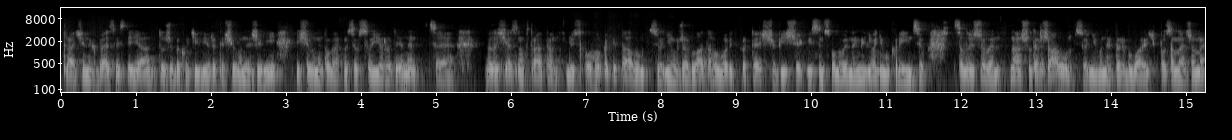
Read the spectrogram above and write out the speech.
втрачених безвісті. Я дуже би хотів вірити, що вони живі і що вони повернуться в свої родини. Це величезна втрата людського капіталу. Сьогодні вже влада говорить про те, що більше як 8,5 мільйонів українців залишили нашу державу. Сьогодні вони перебувають поза межами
